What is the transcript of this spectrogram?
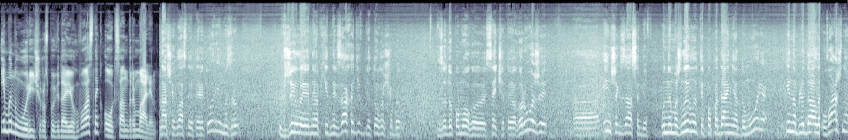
і минулоріч, розповідає його власник Олександр Малін. нашої власної території ми зро- вжили необхідних заходів для того, щоб за допомогою сетчатої огорожі, е, інших засобів унеможливити попадання до моря і наблюдали уважно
